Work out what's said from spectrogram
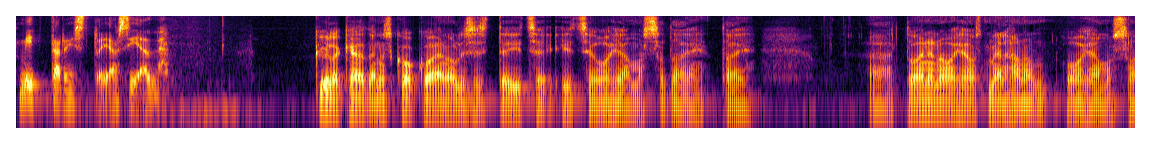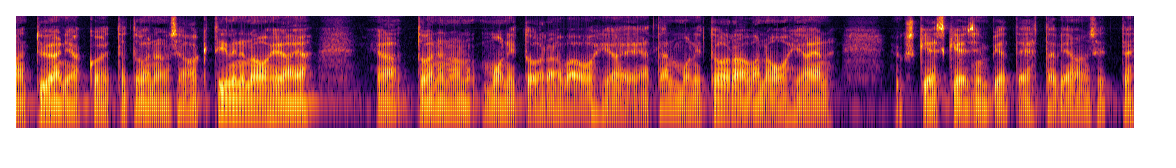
mittaristoja siellä? Kyllä käytännössä koko ajan oli se sitten itse, itse ohjaamassa tai, tai ää, toinen ohjaus. Meillähän on ohjaamassa sellainen työnjako, että toinen on se aktiivinen ohjaaja ja toinen on monitoroiva ohjaaja. Ja tämän monitoraavan ohjaajan yksi keskeisimpiä tehtäviä on sitten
